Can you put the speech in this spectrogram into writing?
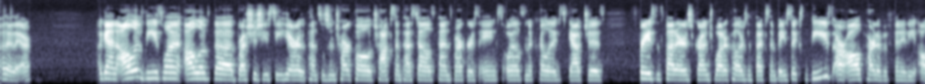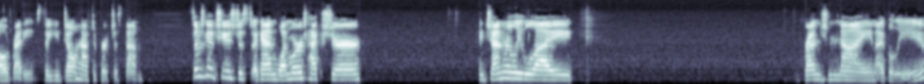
Oh, there they are. Again, all of these one, all of the brushes you see here, the pencils and charcoal, chalks and pastels, pens, markers, inks, oils and acrylics, gouaches, sprays and splatters, grunge, watercolors, effects, and basics. These are all part of Affinity already, so you don't have to purchase them. So I'm just going to choose just, again, one more texture. I generally like Grunge 9, I believe.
